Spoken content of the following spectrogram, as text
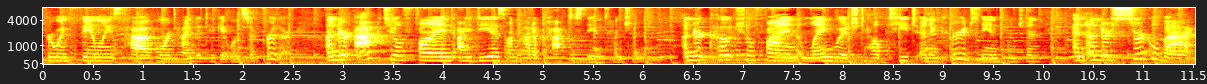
for when families have more time to take it one step further. Under ACT, you'll find ideas on how to practice the intention. Under Coach, you'll find language to help teach and encourage the intention. And under Circle Back,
